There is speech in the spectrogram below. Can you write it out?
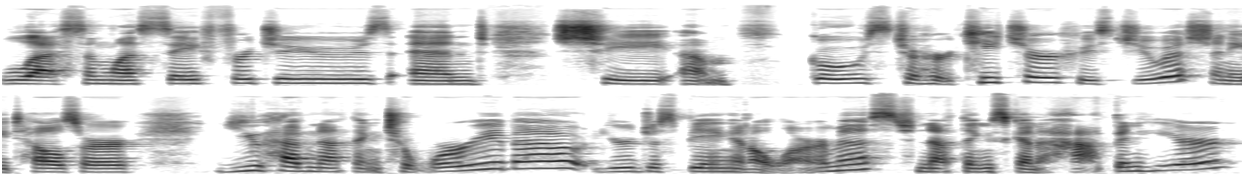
less and less safe for Jews. And she um, goes to her teacher who's Jewish and he tells her, You have nothing to worry about. You're just being an alarmist. Nothing's going to happen here.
